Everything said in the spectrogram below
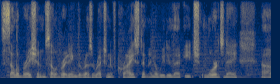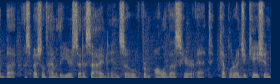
celebration, celebrating the resurrection of Christ. And I know we do that each Lord's Day, uh, but a special time of the year set aside. And so, from all of us here at Kepler Education,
